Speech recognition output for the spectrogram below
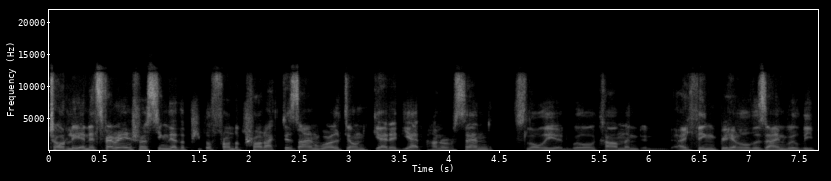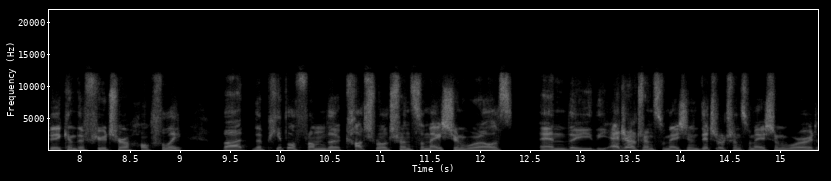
totally and it's very interesting that the people from the product design world don't get it yet 100% slowly it will come and i think behavioral design will be big in the future hopefully. But the people from the cultural transformation worlds and the, the agile transformation, digital transformation world,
